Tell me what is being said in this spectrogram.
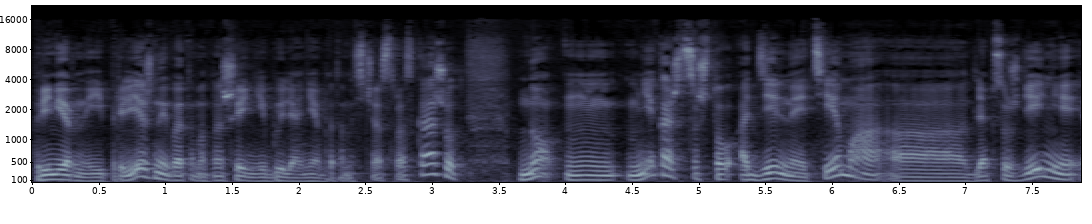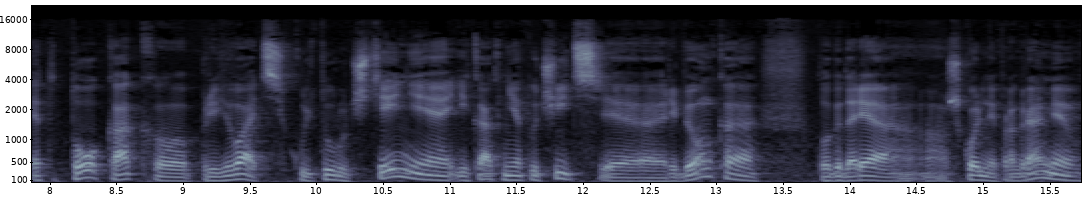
примерные и прилежные в этом отношении были, они об этом сейчас расскажут. Но мне кажется, что отдельная тема а, для обсуждения – это то, как э, прививать культуру чтения и как не отучить э, ребенка благодаря а, школьной программе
